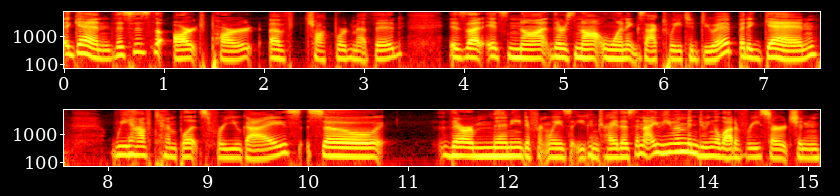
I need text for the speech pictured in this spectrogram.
again, this is the art part of chalkboard method is that it's not, there's not one exact way to do it. But again, we have templates for you guys. So there are many different ways that you can try this. And I've even been doing a lot of research and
